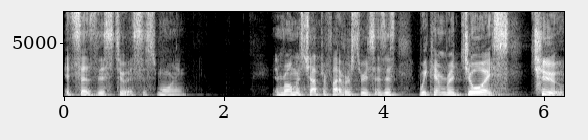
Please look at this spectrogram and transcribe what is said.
it says this to us this morning. In Romans chapter 5, verse 3, it says this We can rejoice too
